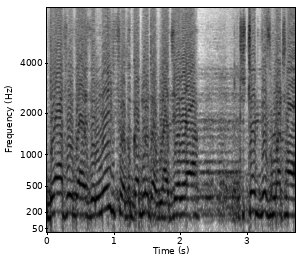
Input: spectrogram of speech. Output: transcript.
Therefore, there is a need for the government of Nigeria to take this matter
